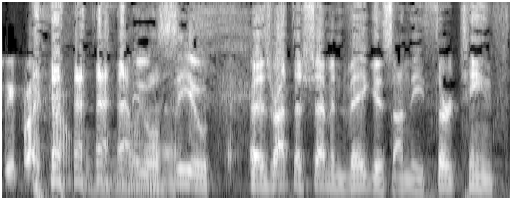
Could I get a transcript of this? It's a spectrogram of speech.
sleep right now. And we will see you, Bezrat Hashem, in Vegas on the 13th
